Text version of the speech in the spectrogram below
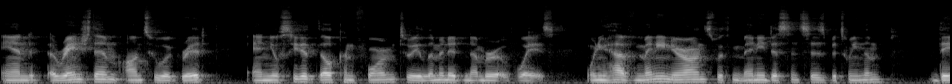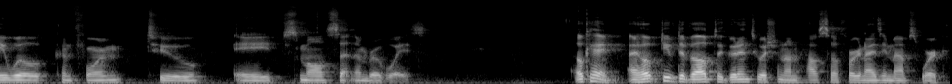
and arrange them onto a grid, and you'll see that they'll conform to a limited number of ways. When you have many neurons with many distances between them, they will conform to a small set number of ways. Okay, I hope you've developed a good intuition on how self-organizing maps work.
